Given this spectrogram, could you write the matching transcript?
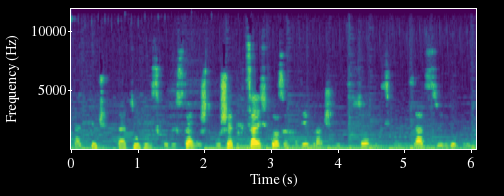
питают тем, что питаются оба исходных слаймов, что повышает их ценность в глазах хозяев раньше инвестиционной максимализации своих доходов.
